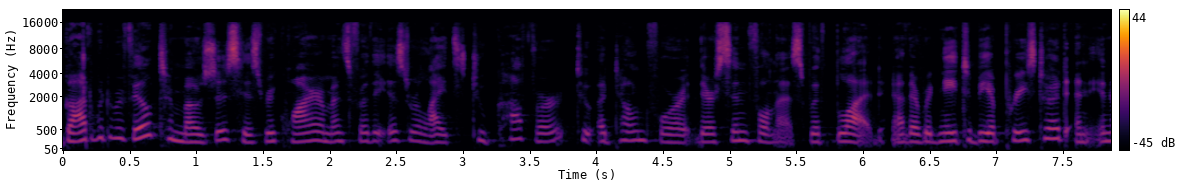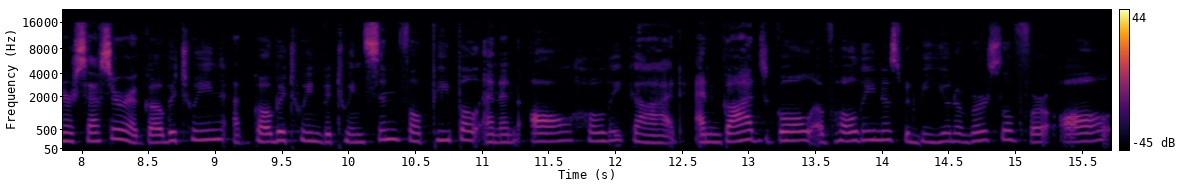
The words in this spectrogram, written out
God would reveal to Moses his requirements for the Israelites to cover, to atone for their sinfulness with blood. Now, there would need to be a priesthood, an intercessor, a go between, a go between between sinful people and an all holy God. And God's goal of holiness would be universal for all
